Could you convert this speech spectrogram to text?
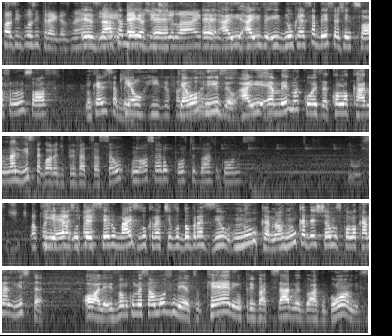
fazem duas entregas, né? Exatamente. E pega a gente é, de lá e é, faz... aí, aí não quer saber se a gente sofre ou não sofre. Não querem saber. Que é horrível fazer Que é horrível. Aí é a mesma coisa. Colocaram na lista agora de privatização o nosso aeroporto Eduardo Gomes. Nossa, gente. Que é o terceiro mais lucrativo do Brasil. Nunca, nós nunca deixamos colocar na lista. Olha, vamos começar um movimento. Querem privatizar o Eduardo Gomes?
